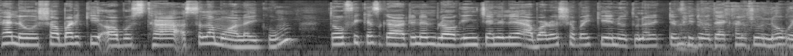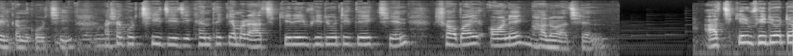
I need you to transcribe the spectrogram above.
হ্যালো, সবার কি অবস্থা? আসসালামু আলাইকুম। তৌফিকাস গার্ডেন অ্যান্ড ব্লগিং চ্যানেলে আবারও সবাইকে নতুন আরেকটা ভিডিও দেখার জন্য ওয়েলকাম করছি। আশা করছি যে যেখান থেকে আমার আজকের এই ভিডিওটি দেখছেন, সবাই অনেক ভালো আছেন। আজকের ভিডিওটা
